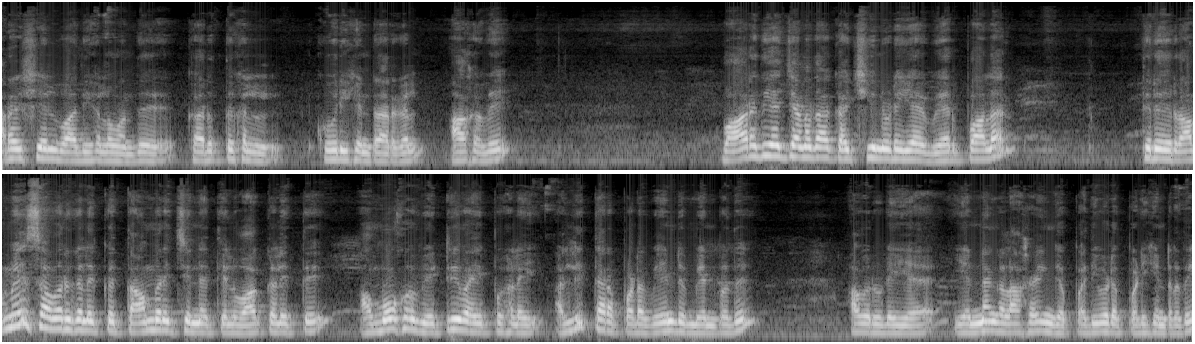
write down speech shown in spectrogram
அரசியல்வாதிகளும் வந்து கருத்துகள் கூறுகின்றார்கள். ஆகவே பாரதிய ஜனதா கட்சியினுடைய வேட்பாளர் திரு ரமேஷ் அவர்களுக்கு தாமரை சின்னத்தில் வாக்களித்து அமோக வெற்றி வாய்ப்புகளை அள்ளித்தரப்பட வேண்டும் என்பது அவருடைய எண்ணங்களாக இங்கே பதிவிடப்படுகின்றது.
